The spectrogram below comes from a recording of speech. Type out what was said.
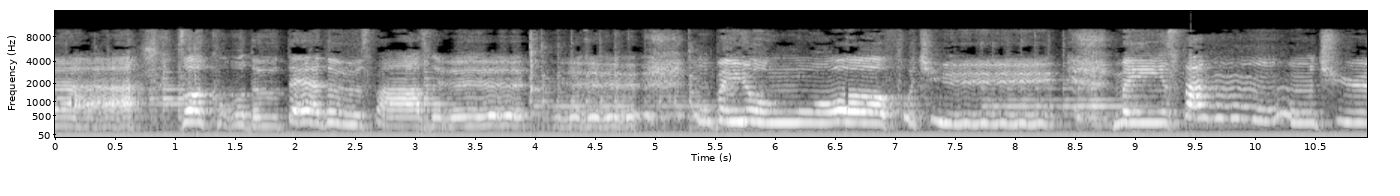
啊，做苦头担头杀人，不用我夫君没生去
